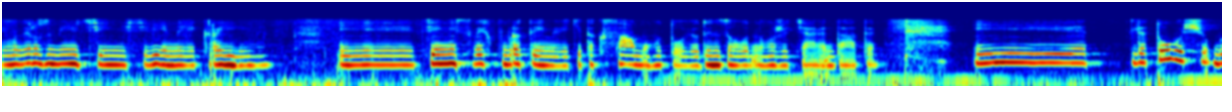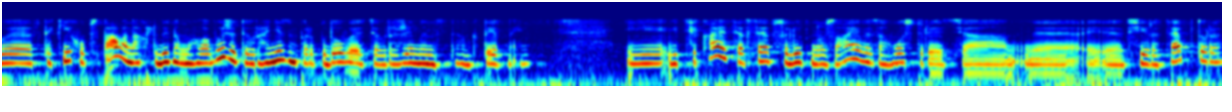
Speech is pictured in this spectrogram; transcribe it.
І вони розуміють цінність війни країни і цінність своїх побратимів, які так само готові один за одного життя віддати. І для того, щоб в таких обставинах людина могла вижити, організм перебудовується в режим інстинктивний. І відсікається все абсолютно зайве, загострюються е, е, всі рецептори.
